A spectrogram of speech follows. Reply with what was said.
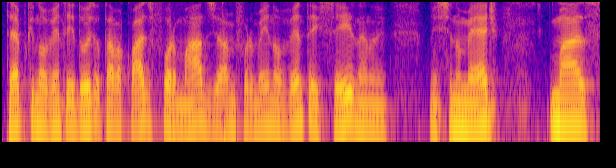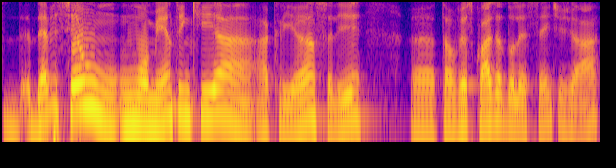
Até porque em 92 eu estava quase formado, já me formei em 96, né? No, no ensino médio. Mas deve ser um, um momento em que a, a criança ali, uh, talvez quase adolescente já,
